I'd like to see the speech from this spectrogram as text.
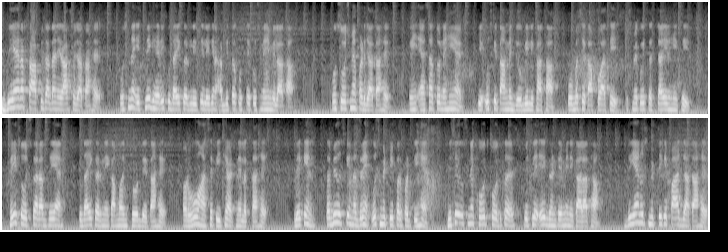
जियान अब काफ़ी ज़्यादा निराश हो जाता है। उसने इतनी गहरी खुदाई कर ली थी, लेकिन अभी तक उसे कुछ नहीं मिला था। वो सोच में पड़ जाता है, कहीं ऐसा तो नहीं है कि उस किताब में जो भी लिखा था, वो बस एक अफवाह थी, उसमें कोई सच्चाई नहीं थी। फिर सोचकर अब जैन खुदाई करने का मन छोड़ देता है। और वो वहाँ से पीछे हटने लगता है। लेकिन तभी उसकी नज़रें उस मिट्टी पर पड़ती हैं, जिसे उसने खोद खोद कर पिछले एक घंटे में निकाला था। जियन उस मिट्टी के पास जाता है।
